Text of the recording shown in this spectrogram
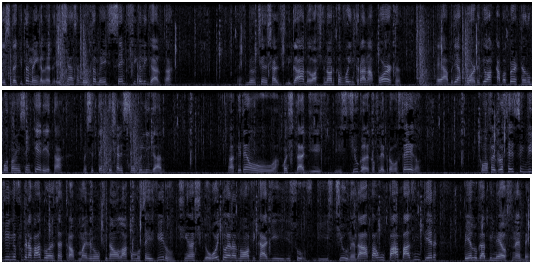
Esse daqui também, galera. Esse rastreador também sempre fica ligado, tá? Aqui meu tinha deixado desligado, eu acho que na hora que eu vou entrar na porta, é abrir a porta que eu acabo apertando o botão sem querer, tá? Mas você tem que deixar ele sempre ligado. Aqui tem o, a quantidade de, de steel, galera, que eu falei pra vocês, ó. Como eu falei pra vocês, esse vídeo ainda foi gravado antes, né, tropa? Mas no final lá, como vocês viram, tinha acho que 8 ou era 9k de, de, de steel, né? Dava pra upar a base inteira pelo Gabinelson, né, bem?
